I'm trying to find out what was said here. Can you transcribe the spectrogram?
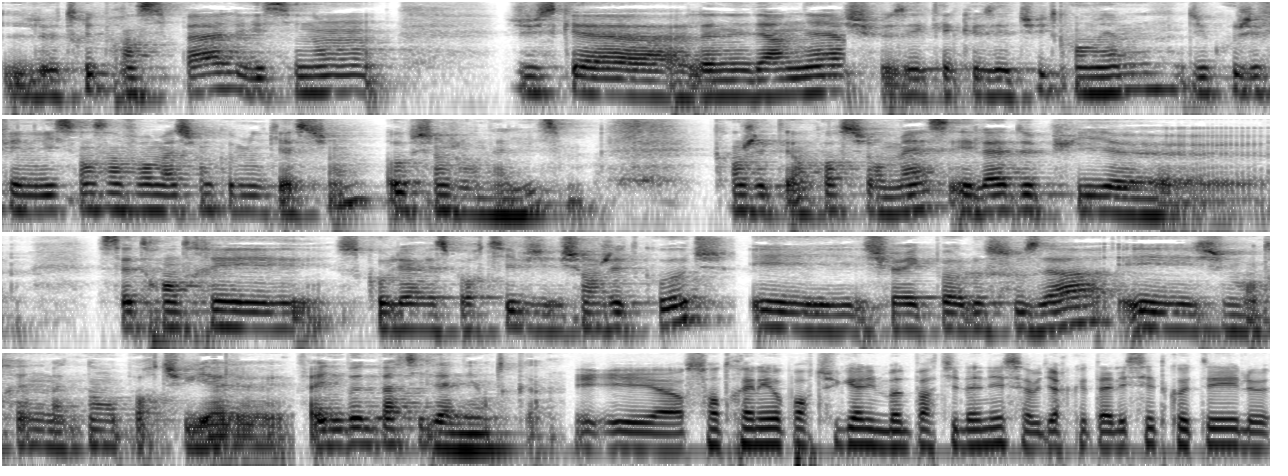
le truc principal. Et sinon, jusqu'à l'année dernière, je faisais quelques études quand même. Du coup, j'ai fait une licence information communication, option journalisme, quand j'étais encore sur Metz. Et là, depuis euh, cette rentrée scolaire et sportive, j'ai changé de coach et je suis avec Paulo Souza et je m'entraîne maintenant au Portugal, euh, enfin une bonne partie de l'année en tout cas. Et, et alors s'entraîner au Portugal une bonne partie de l'année, ça veut dire que tu as laissé de côté le,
